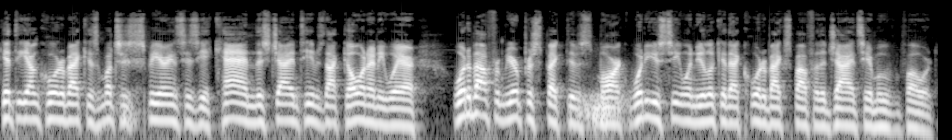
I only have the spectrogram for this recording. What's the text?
Get the young quarterback as much experience as you can. This Giant team's not going anywhere. What about from your perspectives, Mark? What do you see when you look at that quarterback spot for the Giants here moving forward?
